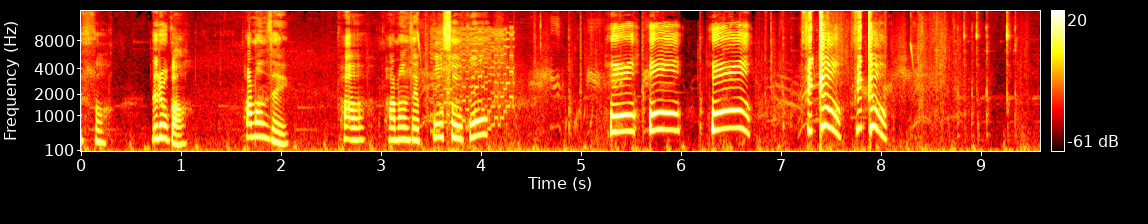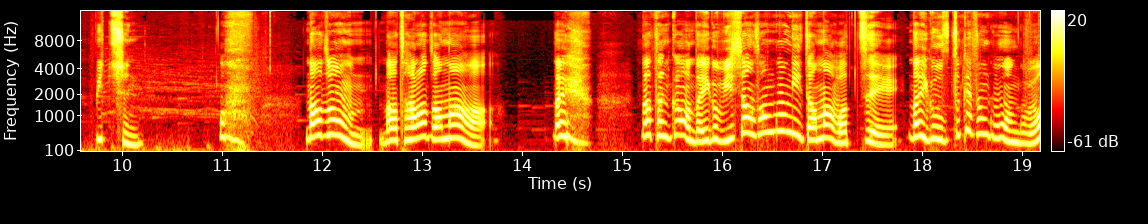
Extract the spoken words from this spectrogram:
됐어. 내려가. 파란색. 파, 파란색 부수고. 어, 어, 어! 비켜! 비켜! 미친. 어, 나 좀, 나 잘하잖아. 나, 이- 나 잠깐만, 나 이거 미션 성공이잖아, 맞지? 나 이거 어떻게 성공한 거야?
